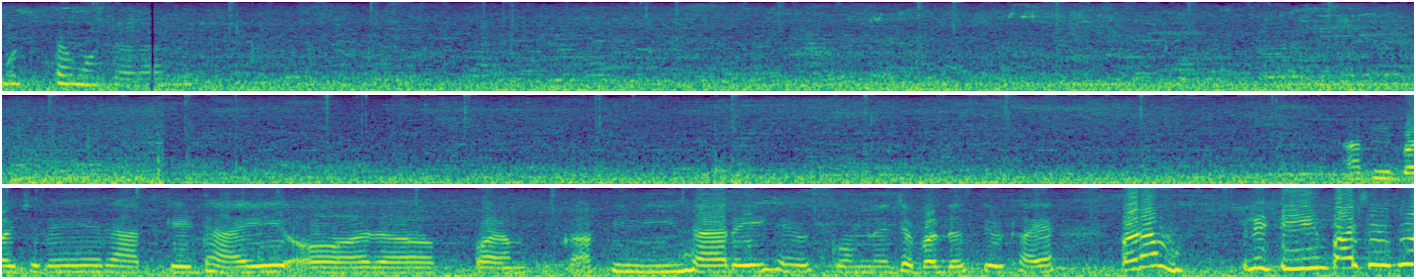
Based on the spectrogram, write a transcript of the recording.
मोटा मोटा लागे अभी बज रहे हैं रात के ढाई और अ, परम को काफी नींद आ रही है उसको हमने जबरदस्ती उठाया परम પેલી ટીમ પાસે જો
